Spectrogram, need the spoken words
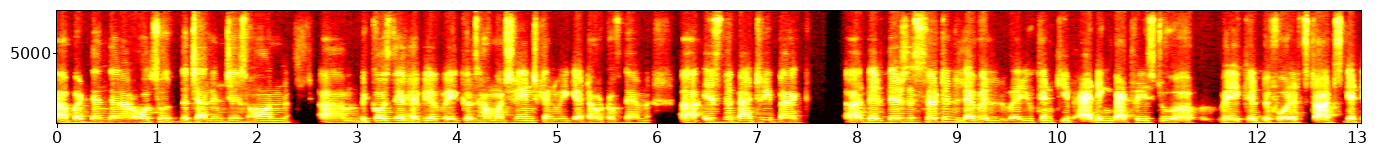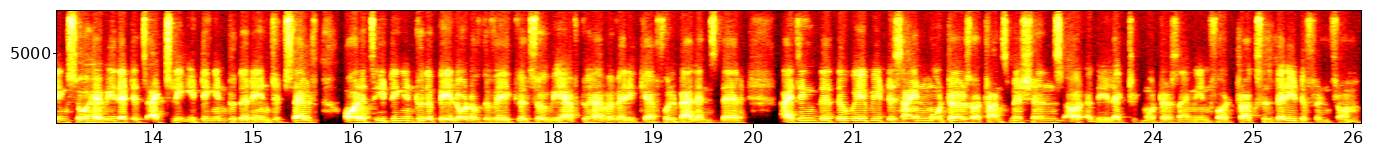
uh, but then there are also the challenges on um, because they're heavier vehicles how much range can we get out of them uh, is the battery pack uh, there, there's a certain level where you can keep adding batteries to a vehicle before it starts getting so heavy that it's actually eating into the range itself or it's eating into the payload of the vehicle. So we have to have a very careful balance there. I think that the way we design motors or transmissions or the electric motors i mean for trucks is very different from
